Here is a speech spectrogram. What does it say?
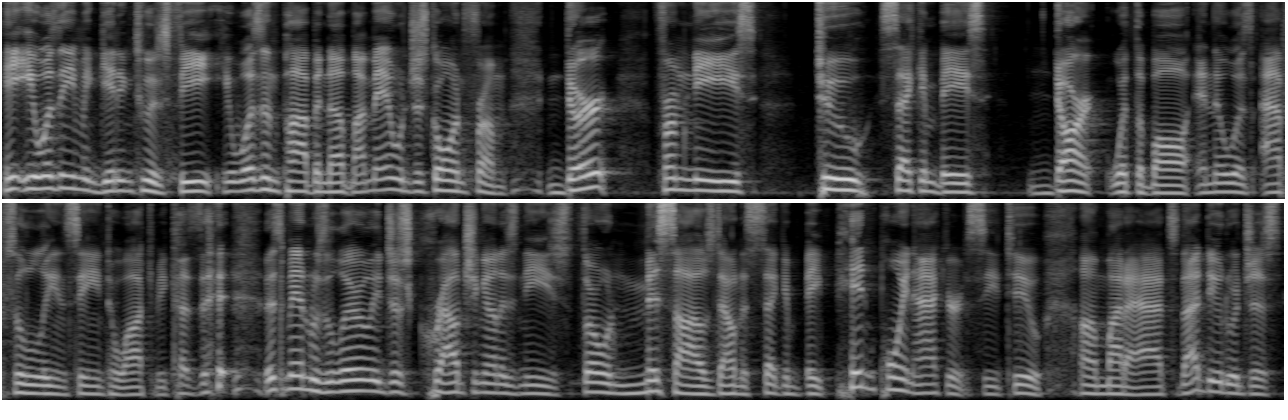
He, he wasn't even getting to his feet. He wasn't popping up. My man was just going from dirt from knees to second base dart with the ball and it was absolutely insane to watch because this man was literally just crouching on his knees throwing missiles down to second base. Pinpoint accuracy too um, might I add. So that dude was just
